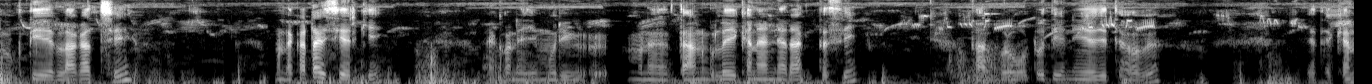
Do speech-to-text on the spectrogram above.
লোক দিয়ে লাগাচ্ছি। মানে কাটাইছি আর কি। এখন এই মুড়ি মানে ধানগুলো এখানে এনে রাখতেছি। তারপর অটো দিয়ে নিয়ে যেতে হবে। এ দেখেন।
